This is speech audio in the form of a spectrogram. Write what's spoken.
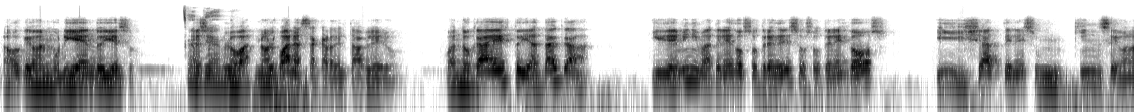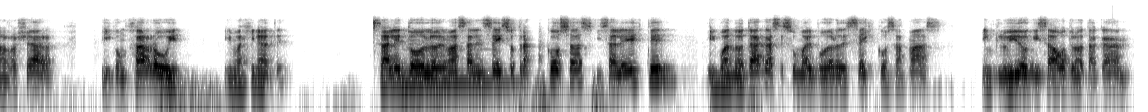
¿no? Que van muriendo y eso. Lo va- no los van a sacar del tablero. Cuando cae esto y ataca, y de mínima tenés dos o tres de esos, o tenés dos, y ya tenés un 15 con arrollar, y con Harrowing, imagínate. Sale todo lo demás, salen seis Mm. otras cosas, y sale este, y cuando ataca se suma el poder de seis cosas más, incluido quizá otro atacán.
